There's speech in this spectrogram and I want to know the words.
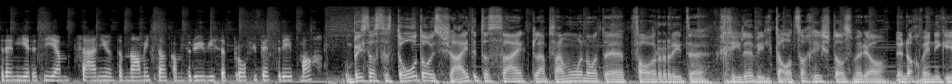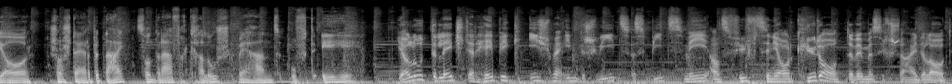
trainieren die am 10 und am Nachmittag am 3, wie es ein Profibetrieb macht. Bis das der Tod uns scheidet, das sagt, glaube ich, auch noch der Pfarrer in der Kirche, weil die Tatsache ist, dass wir ja nicht nach wenigen Jahren schon sterben, nein, sondern einfach keine Lust mehr haben auf die Ehe. Ja, laut der letzten Erhebung ist man in der Schweiz ein bisschen mehr als 15 Jahre geheiratet, wenn man sich scheiden lässt.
